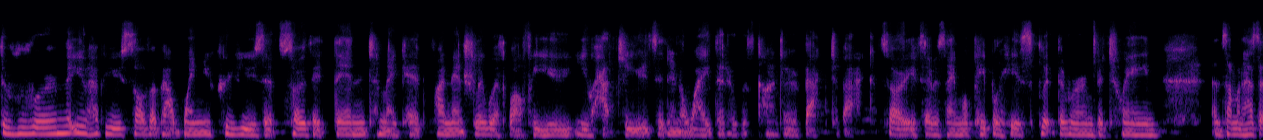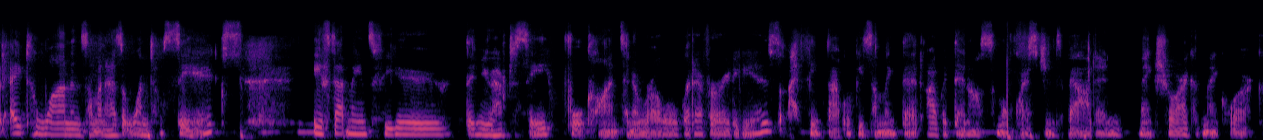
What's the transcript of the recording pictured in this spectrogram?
the room that you have use of about when you could use it so that then to make it financially worthwhile for you, you had to use it in a way that it was kind of back to back. So if they were saying, well, people here split the room between, and someone has it eight to one and someone has it one till six, if that means for you, then you have to see four clients in a row or whatever it is. I think that would be something that I would then ask some more questions about and make sure I could make work.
